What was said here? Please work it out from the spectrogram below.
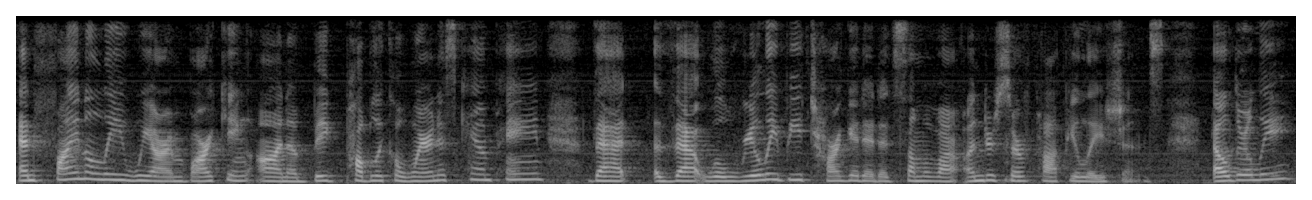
And finally, we are embarking on a big public awareness campaign that, that will really be targeted at some of our underserved populations, elderly,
